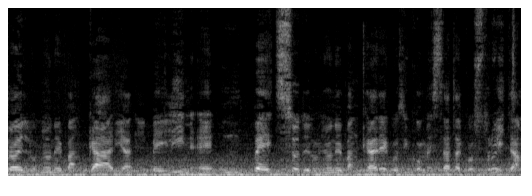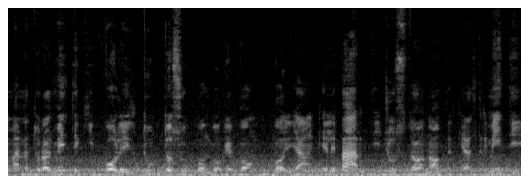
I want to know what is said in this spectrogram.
cioè l'unione bancaria, il bail-in è un pezzo dell'unione bancaria così come è stata costruita, ma naturalmente chi vuole il tutto suppongo che voglia anche le parti, giusto? No? Perché altrimenti,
